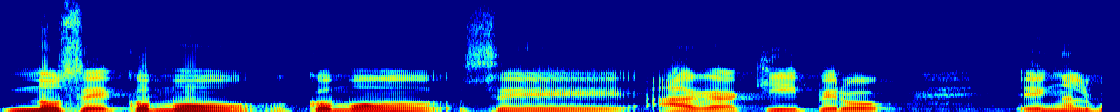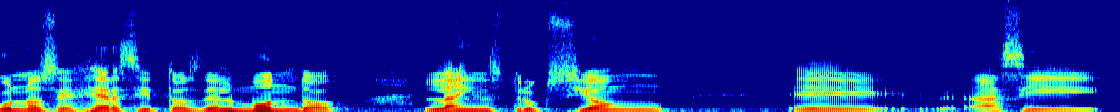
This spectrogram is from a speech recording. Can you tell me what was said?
No sé cómo, cómo se haga aquí, pero en algunos ejércitos del mundo la instrucción eh, así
